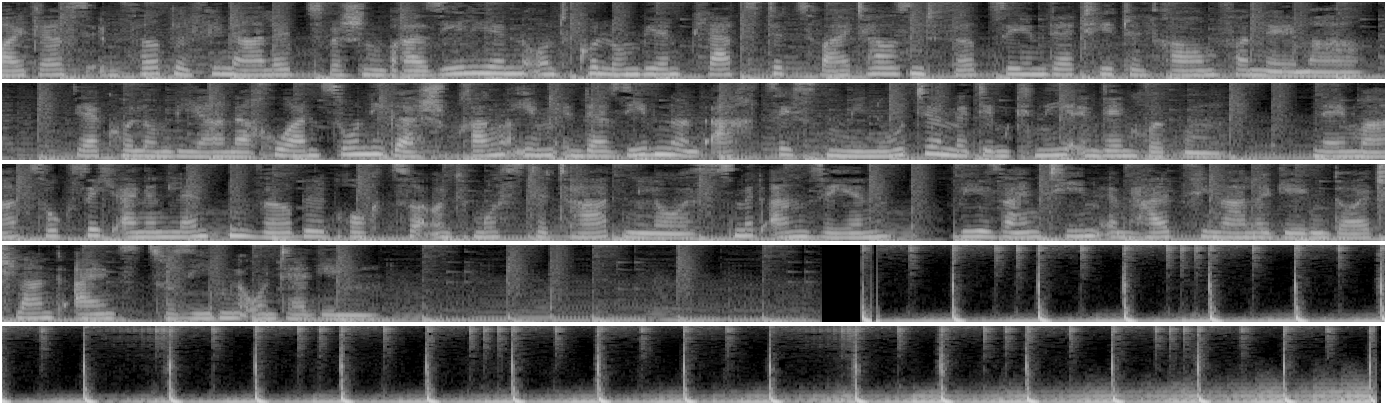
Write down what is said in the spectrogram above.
Reuters im Viertelfinale zwischen Brasilien und Kolumbien platzte 2014 der Titeltraum von Neymar. Der Kolumbianer Juan Zuniga sprang ihm in der 87. Minute mit dem Knie in den Rücken. Neymar zog sich einen Lendenwirbelbruch zu und musste tatenlos mit ansehen, wie sein Team im Halbfinale gegen Deutschland 1 zu 7 unterging.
